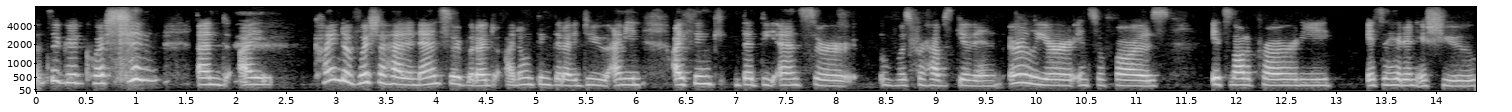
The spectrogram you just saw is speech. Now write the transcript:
That's a good question. And I kind of wish I had an answer, but I, I don't think that I do. I mean, I think that the answer was perhaps given earlier insofar as it's not a priority, it's a hidden issue,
